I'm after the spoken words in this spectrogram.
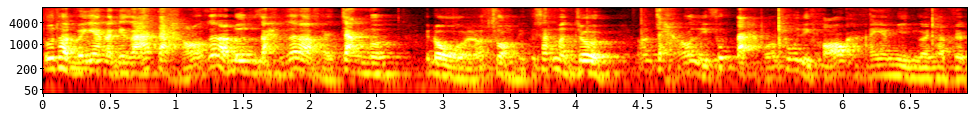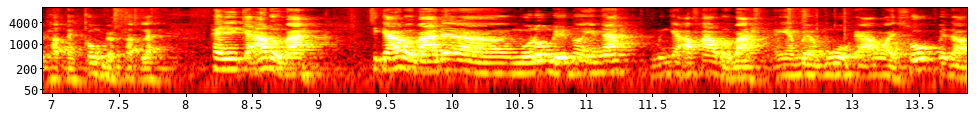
Tôi thật với anh em là cái giá cả nó rất là đơn giản rất là phải chăng thôi. Cái đồ này nó chuẩn thì cứ sẵn mặt chơi. Nó chẳng có gì phức tạp nó không có gì khó cả. Anh em nhìn người thật việc thật này công việc thật này. Hay đến cái áo đổi bài. Chiếc cái áo đổi bài đây là mùa đông đến rồi anh em nhá. Những cái áo phao đổi bài. Anh em bây giờ mua cái áo ngoài shop bây giờ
